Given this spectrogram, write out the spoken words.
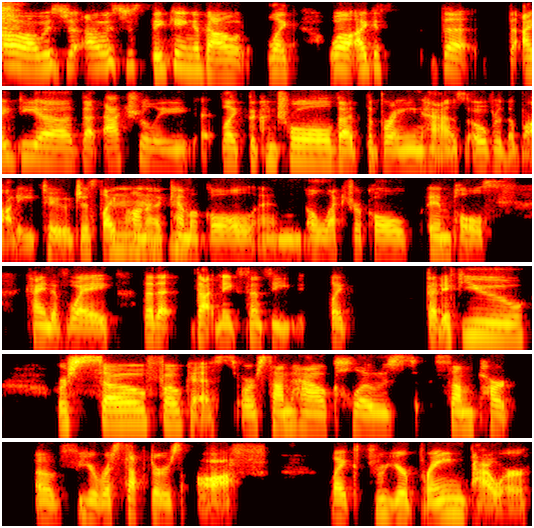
oh, I was just, I was just thinking about like, well, I guess the the idea that actually like the control that the brain has over the body too, just like mm-hmm. on a mm-hmm. chemical and electrical impulse kind of way. That it, that makes sense. Like that if you were so focused or somehow closed some part of your receptors off, like through your brain power,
